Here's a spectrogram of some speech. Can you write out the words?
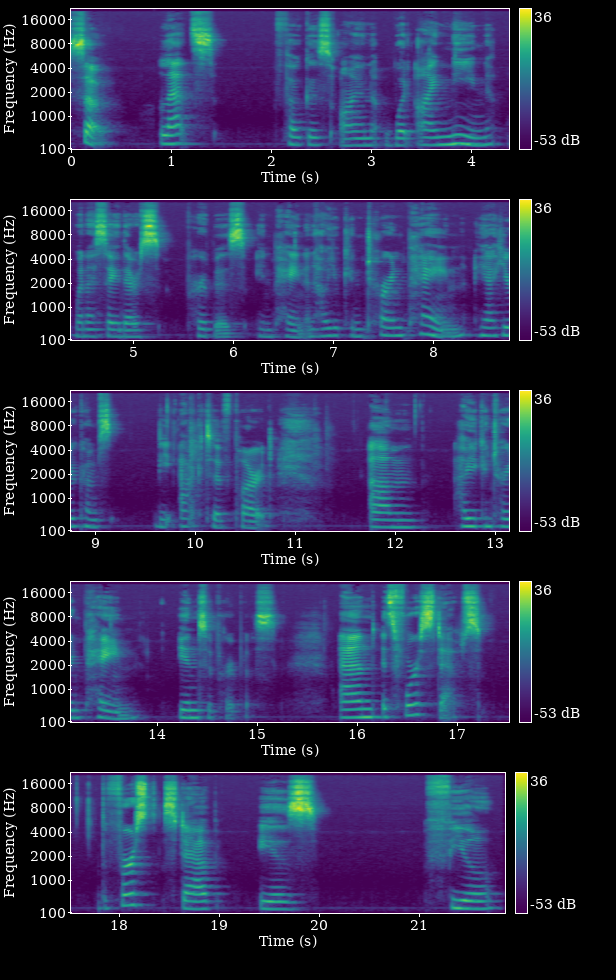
so let's focus on what I mean when I say there's purpose in pain and how you can turn pain. Yeah, here comes the active part. Um, how you can turn pain into purpose. And it's four steps. The first step is feel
